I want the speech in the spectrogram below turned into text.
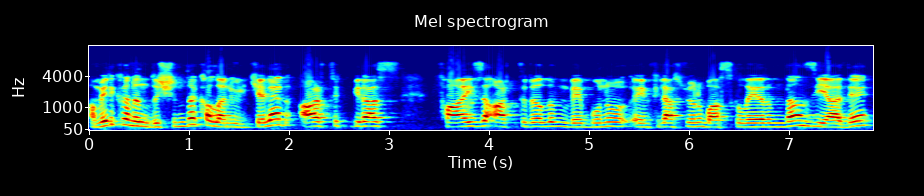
Amerika'nın dışında kalan ülkeler artık biraz faizi arttıralım ve bunu enflasyonu baskılayalımdan ziyade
